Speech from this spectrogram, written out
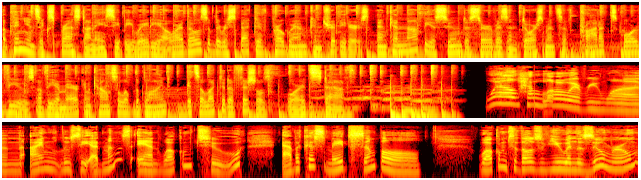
Opinions expressed on ACB Radio are those of the respective program contributors and cannot be assumed to serve as endorsements of products or views of the American Council of the Blind, its elected officials, or its staff. Well, hello everyone. I'm Lucy Edmonds and welcome to Abacus Made Simple. Welcome to those of you in the Zoom room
